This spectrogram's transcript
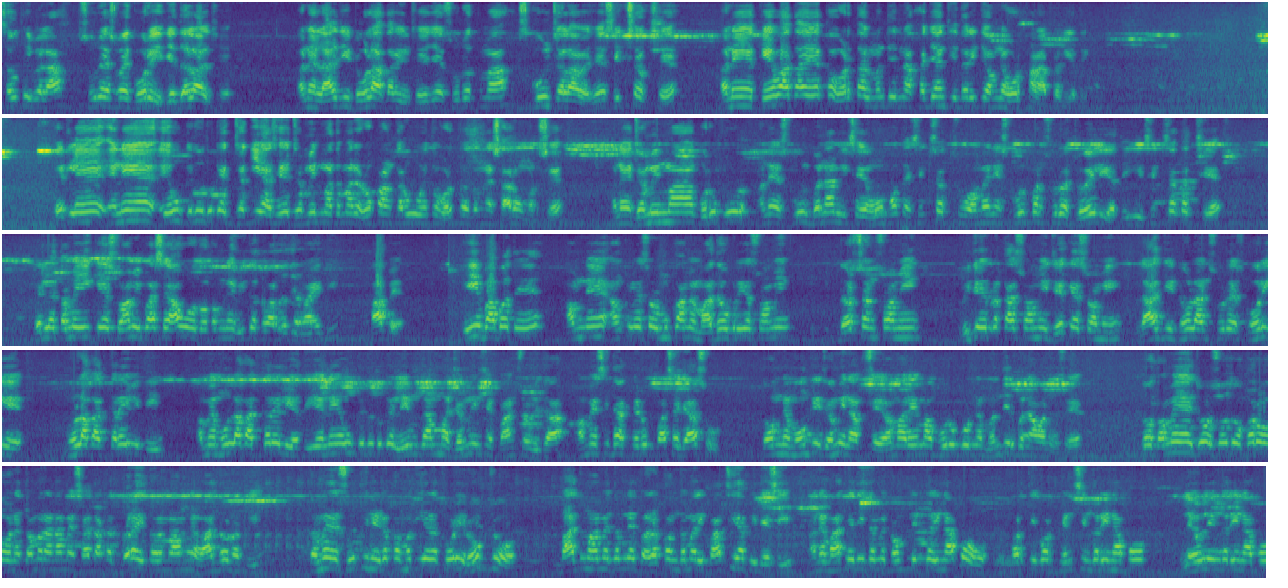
સૌથી પહેલા સુરેશભાઈ ગોરી, જે દલાલ છે, અને લાલજી ઢોલા કરીને છે, જે સુરતમાં સ્કૂલ ચલાવે છે, શિક્ષક છે, અને કહેવાતા એક વડતાલ મંદિરના ખજાનચી તરીકે અમને ઓળખાણ આપેલી હતી. એટલે એને એવું કીધું હતું કે એક જગ્યા છે, જમીનમાં તમારે રોકાણ કરવું હોય તો વળતર તમને સારું મળશે. અને જમીનમાં ગુરુકુળ અને સ્કૂલ બનાવી છે, હું પોતે શિક્ષક છું, અમે એની સ્કૂલ પણ સુરત જોયેલી હતી એ શિક્ષક જ છે. એટલે તમે એ કે સ્વામી પાસે આવો તો તમને વિગતવાર બધી માહિતી આપે. એ બાબતે અમને અંકલેશ્વર મુકામે માધવપ્રિય સ્વામી, દર્શન સ્વામી વિજય પ્રકાશ સ્વામી, જે કે સ્વામી, લાલજી ઢોલાન, સુરેશ ગોરીએ મુલાકાત કરાવી હતી. અમે મુલાકાત કરેલી હતી. એને એવું કીધું હતું કે લીમ ગામમાં જમીન છે પાંચસો વીઘા. અમે સીધા ખેડૂત પાસે જાશું. તો અમને મોંઘી જમીન આપશે. અમારે એમાં ગુરુકુળને મંદિર બનાવવાનું છે. તો તમે જો સોદો કરો અને તમારા નામે સાટાકત ભરાય તો એમાં અમને વાંધો નથી. તમે સુધીની રકમ અત્યારે થોડી રોકજો. બાદમાં અમે તમને રકમ તમારી પાછી આપી દેશી અને માથેથી તમે કમ્પ્લીટ કરીને આપો, ફરતી કોર ફેન્સિંગ કરીને આપો લેવલિંગ કરીને આપો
